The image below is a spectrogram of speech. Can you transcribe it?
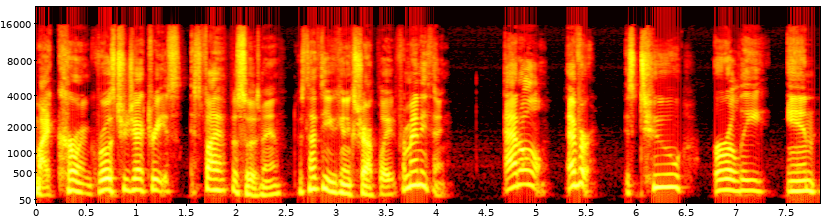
my current growth trajectory? It's, it's five episodes, man. There's nothing you can extrapolate from anything at all, ever. It's too early in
